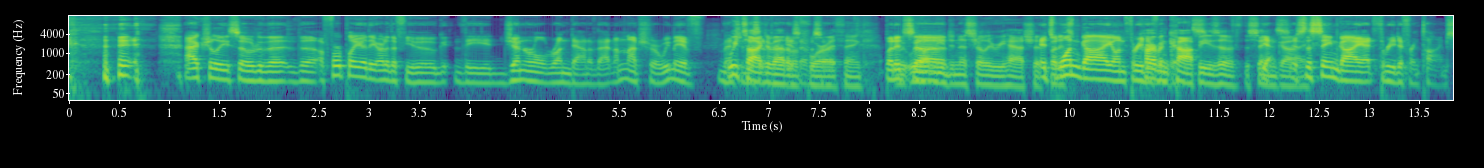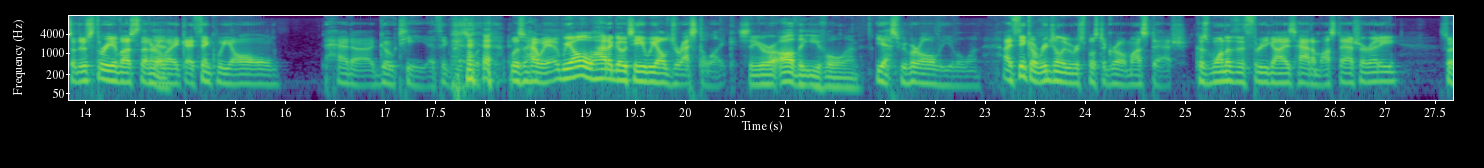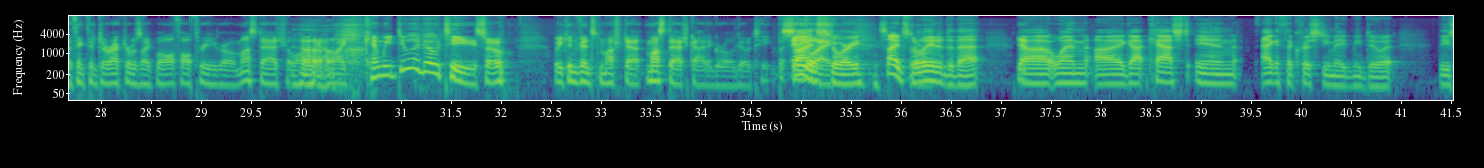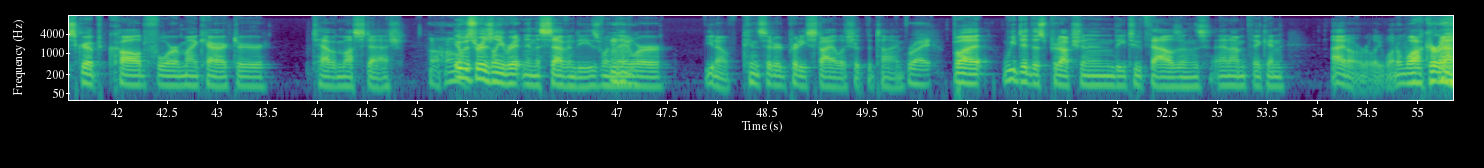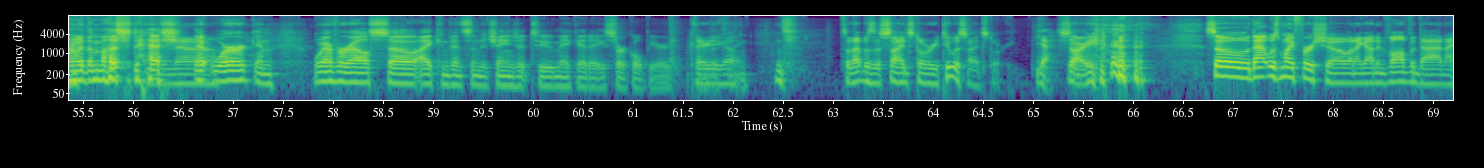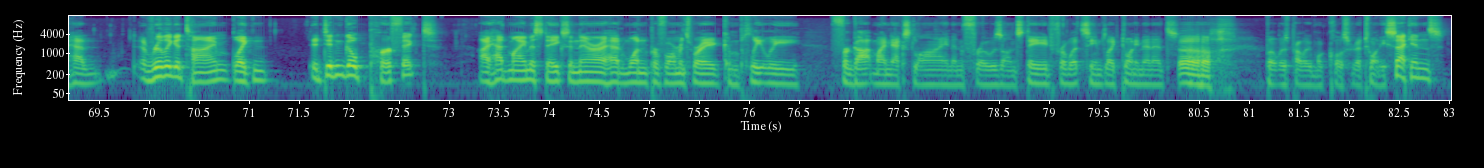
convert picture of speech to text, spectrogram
Actually, so the the a four player, the art of the fugue, the general rundown of that, and I'm not sure we may have mentioned we talked about it before, episode. I think. But We- it's, we, don't uh, need to necessarily rehash it. It's one guy on three carbon different copies of the same Yes, guy. it's the same guy at three different times. So there's three of us that are Yeah. like I think we all had a goatee. I think what- was how we we all had a goatee. We all dressed alike. so you were all the evil one. Yes, we were all the evil one. I think originally we were supposed to grow a mustache because one of the three guys had a mustache already. So I think the director was like, "Well, if all three of you grow a mustache, you'll all." I'm like, "Can we do a goatee?" So we convinced mustache mustache guy to grow a goatee. But Side anyway, story. Side story. Related to that. Yeah. Uh, when I got cast in Agatha Christie made me do it, the script called for my character to have a mustache. Uh-huh. It was originally written in the 70s when Mm-hmm. they were, you know, considered pretty stylish at the time. Right. But we did this production in the 2000s, and I'm thinking, I don't really want to walk around with a mustache No. at work and wherever else. So I convinced them to change it to make it a circle beard. There you go. thing. So that was a side story to a side story. Yeah, sorry. So that was my first show, and I got involved with that, and I had a really good time. Like, it didn't go perfect. I had my mistakes in there. I had one performance where I completely forgot my next line and froze on stage for what seemed like 20 minutes, Ugh. but was probably more closer to 20 seconds.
